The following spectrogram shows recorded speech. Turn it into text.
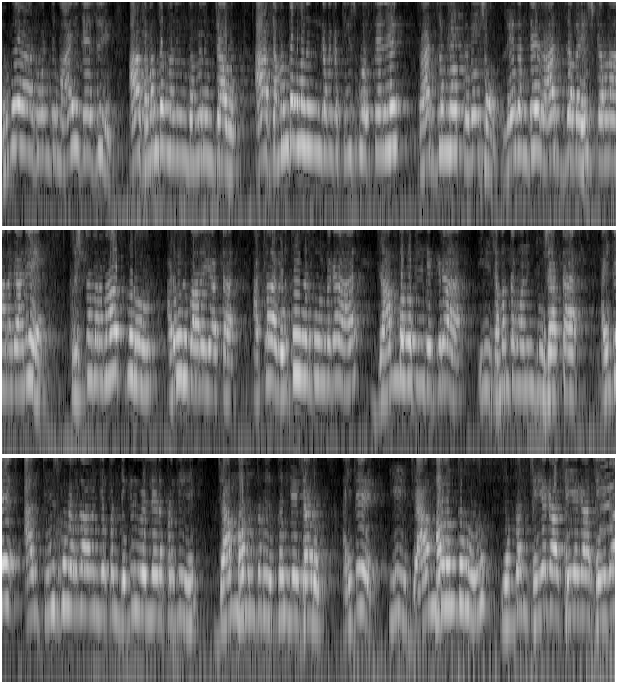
నువ్వే అటువంటి మాయ చేసి ఆ సమంతకమణిని దొంగిలించావు. ఆ సమంతకమణిని కనుక తీసుకువస్తేనే రాజ్యంలో ప్రవేశం. లేదంటే రాజ్య బహిష్కరణ అనగానే కృష్ణ పరమాత్ముడు అడవులు పాలయ్యాట. అట్లా వెళుతూ వెళుతూ ఉండగా జాంబవతి దగ్గర ఈ సమంతకమణిని చూశాట. అయితే అది తీసుకువెళదామని చెప్పని దగ్గరికి వెళ్ళేటప్పటికీ జాంబవంతుడు యుద్ధం చేశాడు. అయితే ఈ జాంబవంతుడు యుద్ధం చేయగా చేయగా చేయగా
